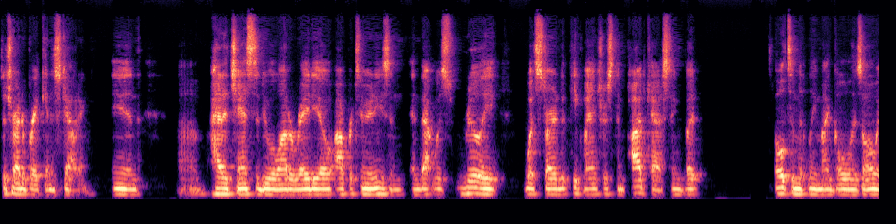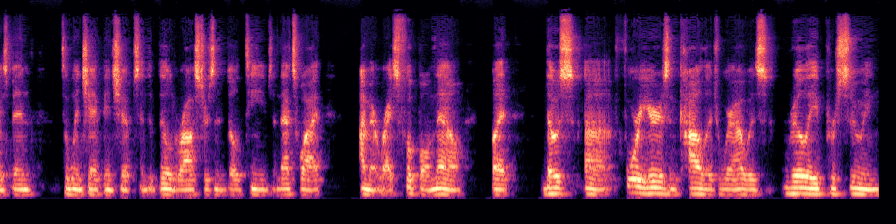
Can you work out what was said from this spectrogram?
to try to break into scouting. And um, I had a chance to do a lot of radio opportunities, and, and that was really what started to pique my interest in podcasting. But ultimately, my goal has always been to win championships and to build rosters and build teams. And that's why I'm at Rice football now. But those uh, four years in college where I was really pursuing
